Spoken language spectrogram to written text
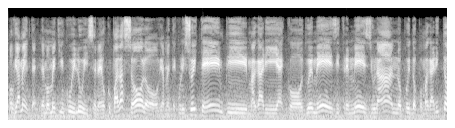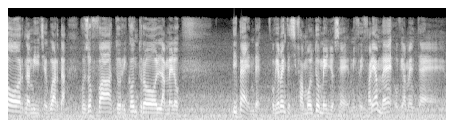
ovviamente nel momento in cui lui se ne occupa da solo, ovviamente con i suoi tempi, magari ecco due mesi, tre mesi, un anno, poi dopo magari torna, mi dice guarda cosa ho fatto, ricontrolla, me lo Dipende, ovviamente si fa molto meglio se mi fai fare a me, ovviamente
